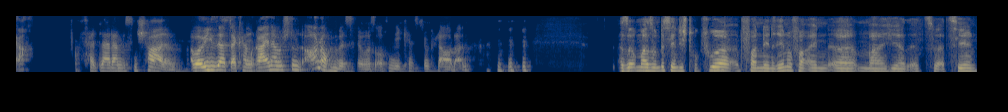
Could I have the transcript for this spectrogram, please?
ja, das ist halt leider ein bisschen schade. Aber wie gesagt, da kann Rainer bestimmt auch noch ein bisschen was aus dem Nähkästchen plaudern. Also um mal so ein bisschen die Struktur von den Reno-Vereinen äh, mal hier äh, zu erzählen.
